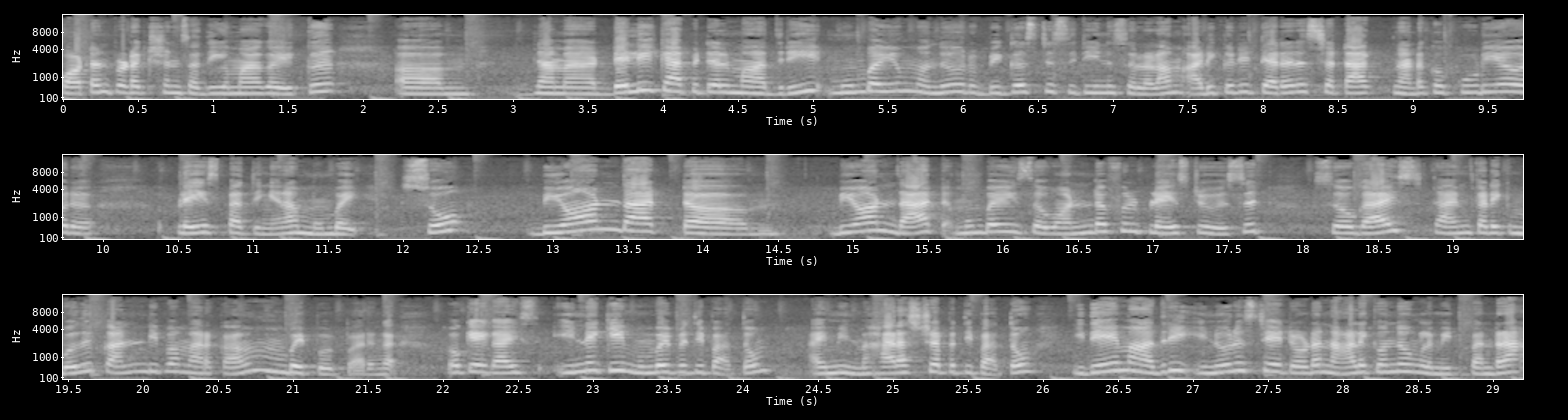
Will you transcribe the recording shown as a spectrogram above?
காட்டன் ப்ரொடக்ஷன்ஸ் அதிகமாக இருக்குது நம்ம டெல்லி கேபிட்டல் மாதிரி மும்பையும் வந்து ஒரு பிக்கஸ்ட் சிட்டின்னு சொல்லலாம். அடிக்கடி டெரரிஸ்ட் அட்டாக் நடக்கக்கூடிய ஒரு பிளேஸ் பார்த்திங்கன்னா Mumbai. So beyond that beyond that Mumbai is a wonderful place to visit so guys time கிடைக்கும்போது கண்டிப்பாக மறக்காமல் மும்பை போய் பாருங்கள் ஓகே கைஸ் இன்றைக்கி மும்பை பற்றி பார்த்தோம். ஐ மீன் மகாராஷ்டிரா பற்றி பார்த்தோம். இதே மாதிரி இன்னொரு ஸ்டேட்டோட நாளைக்கு வந்து உங்களை மீட் பண்ணுறேன்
